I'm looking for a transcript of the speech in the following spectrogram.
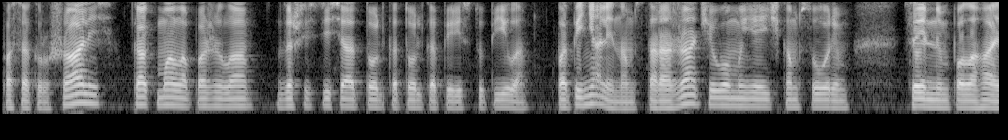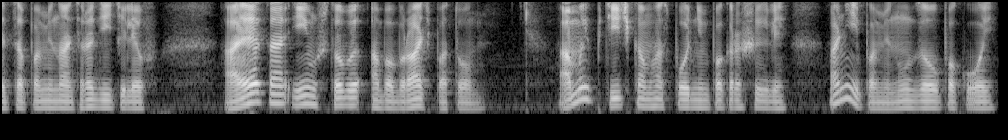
Посокрушались, как мало пожила, за 60 только-только переступила. Попеняли нам сторожа, чего мы яичком ссорим, цельным полагается поминать родителей, а это им, чтобы обобрать потом. А мы птичкам Господним покрошили, они и помянут за упокой.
